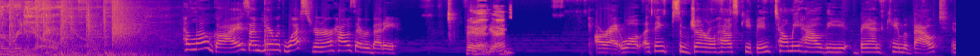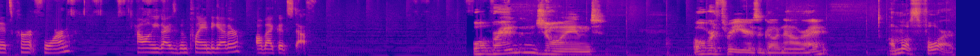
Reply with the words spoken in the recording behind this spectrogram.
The radio. Hello, guys. I'm here with Westerner. How's everybody? Very Good, good. thanks. All right. Well, I think some general housekeeping. Tell me how the band came about in its current form. How long you guys have been playing together? All that good stuff. Well, Brandon joined over three years ago now, right? Almost four.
